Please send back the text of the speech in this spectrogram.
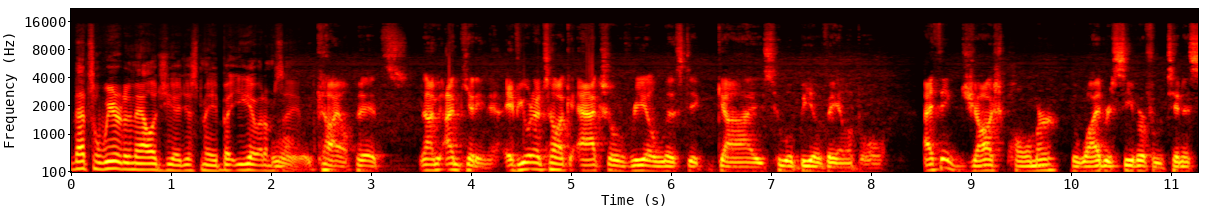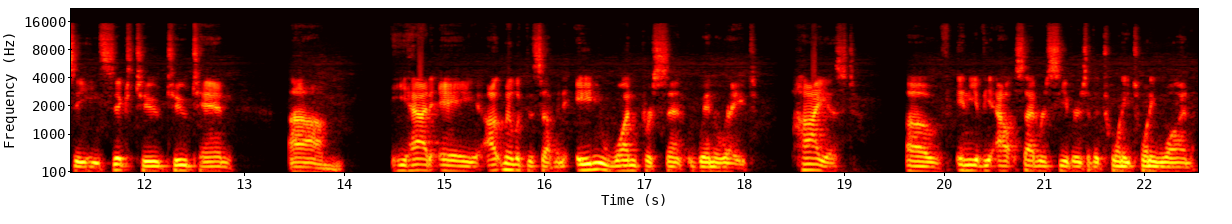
that's a weird analogy I just made, but you get what I'm Ooh, saying. Kyle Pitts. I'm, I'm kidding. If you want to talk actual realistic guys who will be available, I think Josh Palmer, the wide receiver from Tennessee, he's 6'2, 210. Um, he had a, uh, let me look this up, an 81% win rate, highest of any of the outside receivers of the 2021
